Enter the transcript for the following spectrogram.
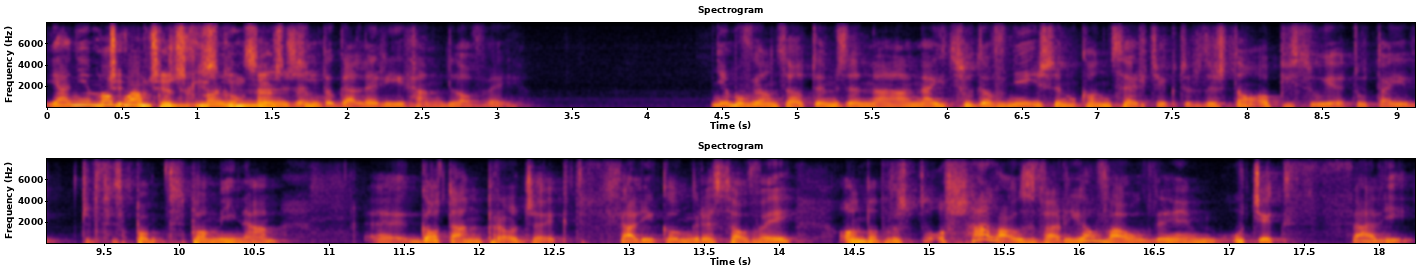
Ja nie mogłam pójść z moim z mężem do galerii handlowej. Nie mówiąc o tym, że na najcudowniejszym koncercie, który zresztą opisuję tutaj, czy wspominam, e, Gotan Project w sali kongresowej, on po prostu oszalał, zwariował, wiem, uciekł z sali,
